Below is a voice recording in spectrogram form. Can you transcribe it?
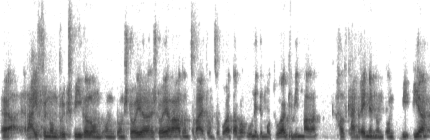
äh, Reifen und Rückspiegel und, und, und Steuer, Steuerrad und so weiter und so fort. Aber ohne den Motor gewinnt man halt kein Rennen. Und, und wir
